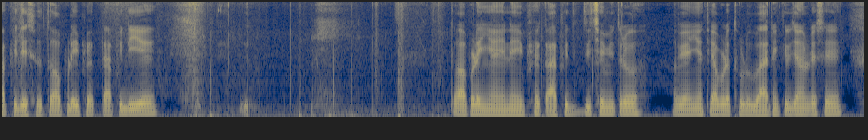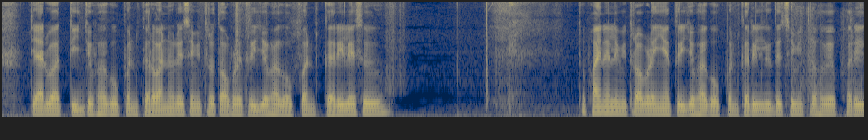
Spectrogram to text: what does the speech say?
આપી દઈશું તો આપણે ઇફેક્ટ આપી દઈએ. તો આપણે અહીંયા એને ઇફેક્ટ આપી દીધી છે મિત્રો. હવે અહીંયાથી આપણે થોડું બહાર નીકળી જવાનું રહેશે. ત્યારબાદ ત્રીજો ભાગ ઓપન કરવાનો રહેશે મિત્રો. તો આપણે ત્રીજો ભાગ ઓપન કરી લેશું. તો ફાઇનલી મિત્રો આપણે અહીંયા ત્રીજો ભાગ ઓપન કરી લીધો છે મિત્રો. હવે ફરી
